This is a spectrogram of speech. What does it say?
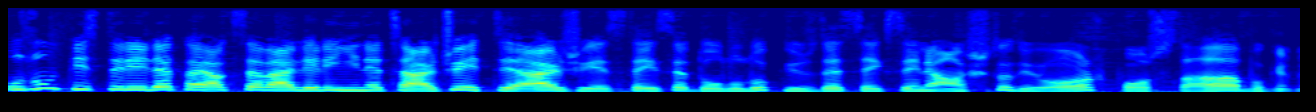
Uzun pistleriyle kayak severlerin yine tercih ettiği Erciyes'te ise doluluk %80'i aştı diyor posta bugün.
